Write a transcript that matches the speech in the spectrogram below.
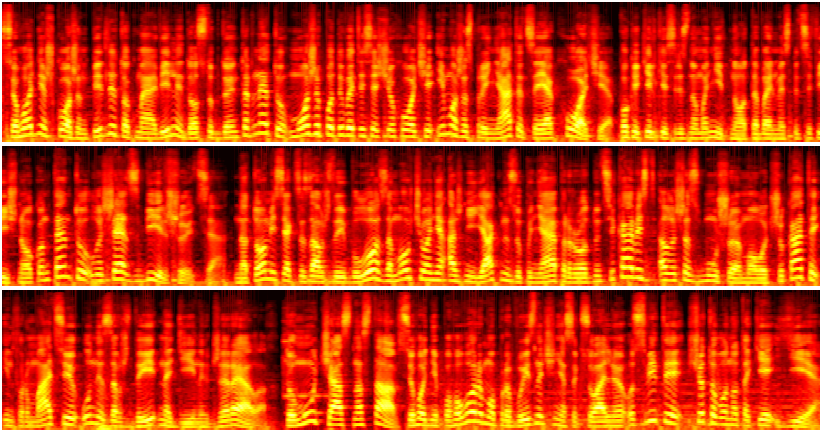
Сьогодні ж кожен підліток має вільний доступ до інтернету, може подивитися, що хоче, і може сприйняти це як хоче, поки кількість різноманітного та вельми специфічного контенту лише збільшується. Натомість, як це завжди і було, замовчування аж ніяк не зупиняє природну цікавість, а лише змушує молодь шукати інформацію у не завжди надійних джерелах. Тому час настав. Сьогодні поговоримо про визначення сексуальної освіти, що то воно таке є.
